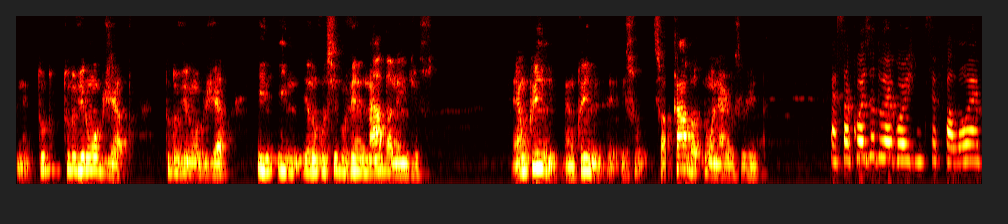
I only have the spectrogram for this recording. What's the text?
Né, tudo, tudo vira um objeto. Tudo vira um objeto. E, e, eu não consigo ver nada além disso. É um crime, é um crime. Isso, isso acaba com o olhar do sujeito. Essa coisa do egoísmo que você falou é,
